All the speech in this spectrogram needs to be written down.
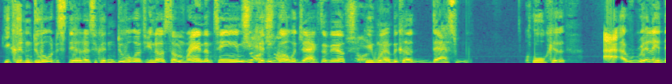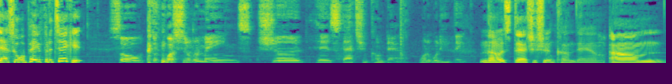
He couldn't do it with the Steelers. He couldn't do it with you know some random team. Sure, he couldn't sure. go with Jacksonville. Sure. He went because that's who could. I really that's who would pay for the ticket. So the question remains: Should his statue come down? What What do you think? No, his statue shouldn't come down. Um,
